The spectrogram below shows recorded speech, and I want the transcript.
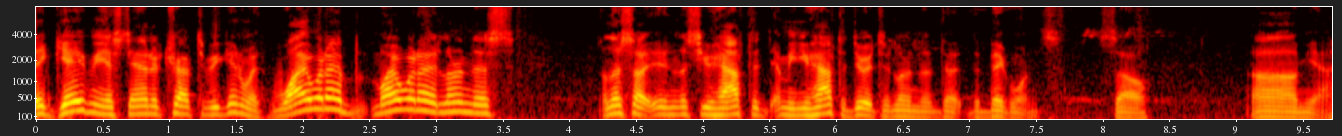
They gave me a standard trap to begin with. Why would I why would I learn this Unless I, unless you have to, I mean, you have to do it to learn the, the, the big ones. So, um, yeah.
